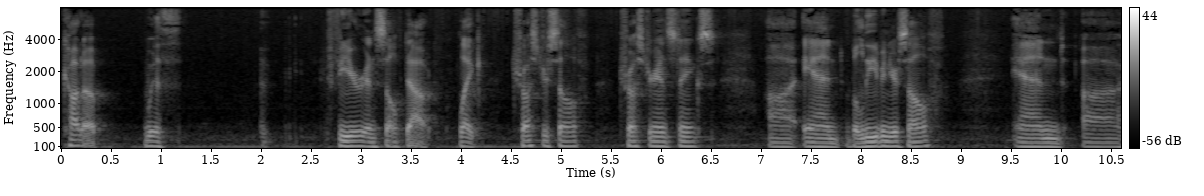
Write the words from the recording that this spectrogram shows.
caught up with fear and self doubt. Like, trust yourself, trust your instincts, uh, and believe in yourself, and uh,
